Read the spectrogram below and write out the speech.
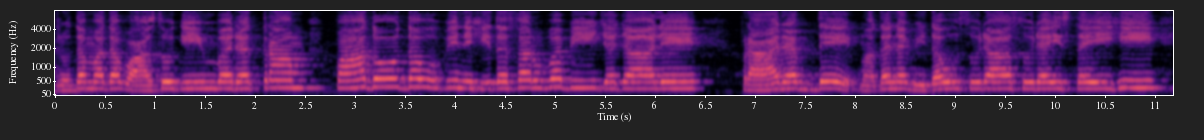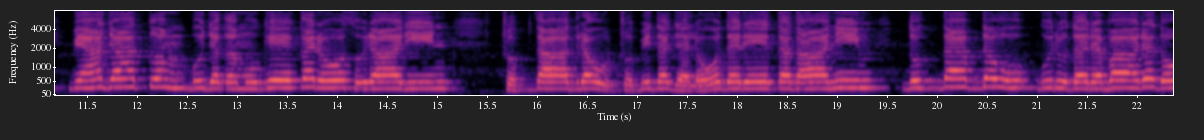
ദ്രുതമത വാസുകീം വരത്രാം പാദോദൗ വിനിഹിത സർവബീജജാലേ. ्याजा त्वं भुजगमुखे करोऽसुरारीन् क्षुब्धाद्रौ क्षुभिधजलोदरे तदानीं दुग्धाब्धौ गुरुधरभारदो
